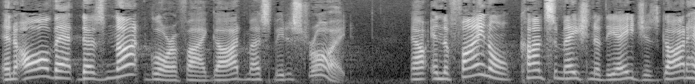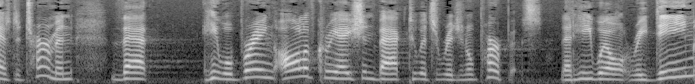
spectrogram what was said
and all that does not glorify God must be destroyed. Now, in the final consummation of the ages, God has determined that he will bring all of creation back to its original purpose, that he will redeem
